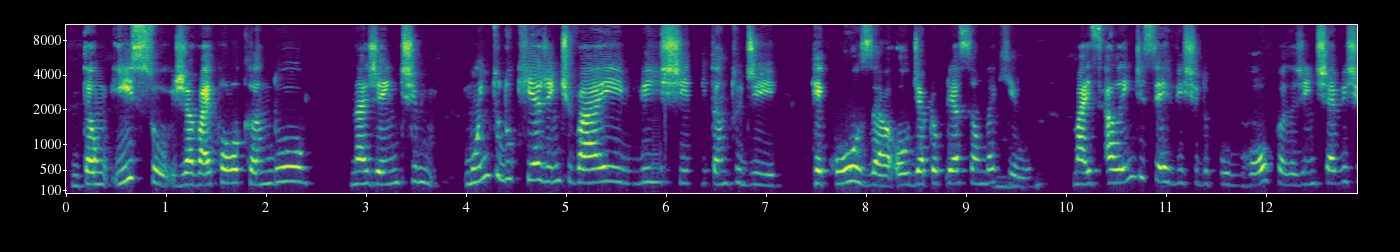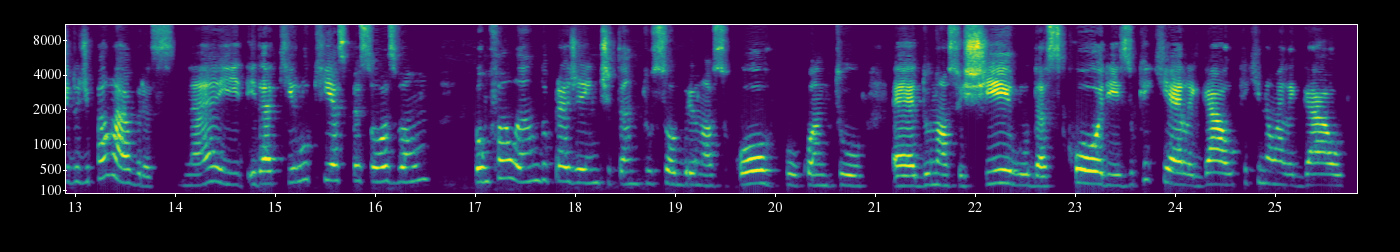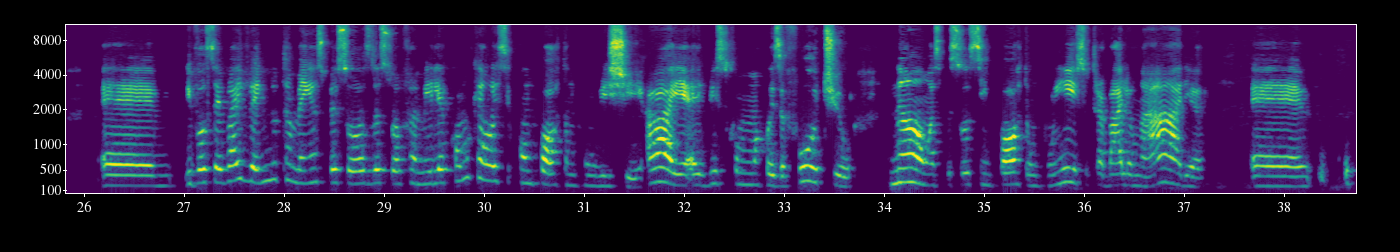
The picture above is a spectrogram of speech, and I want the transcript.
Então, isso já vai colocando na gente muito do que a gente vai vestir, tanto de recusa ou de apropriação daquilo. Mas além de ser vestido por roupas, a gente é vestido de palavras, né? E, e daquilo que as pessoas vão vão falando pra gente tanto sobre o nosso corpo, quanto é, do nosso estilo, das cores, o que, que é legal, o que, que não é legal. É, e você vai vendo também as pessoas da sua família, como que elas se comportam com vestir. Ah, é visto como uma coisa fútil? Não, as pessoas se importam com isso, trabalham na área. É,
